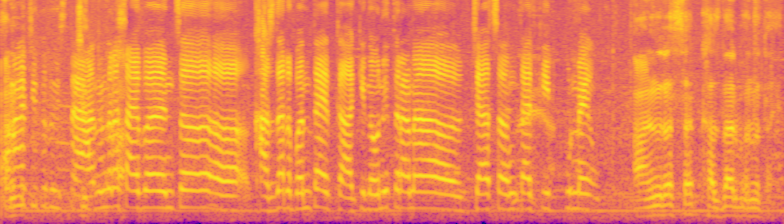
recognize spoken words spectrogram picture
चित्र आनंदराव साहेबांचं खासदार बनतायत का? की नवनीत राणा सांगतायत की पुन्हा आनंदराज साहेब खासदार बनत आहेत.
